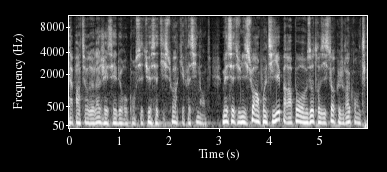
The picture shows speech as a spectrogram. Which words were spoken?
Et à partir de là, j'ai essayé de reconstituer cette histoire qui est fascinante. Mais c'est une histoire en pointillé par rapport aux autres histoires que je raconte.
